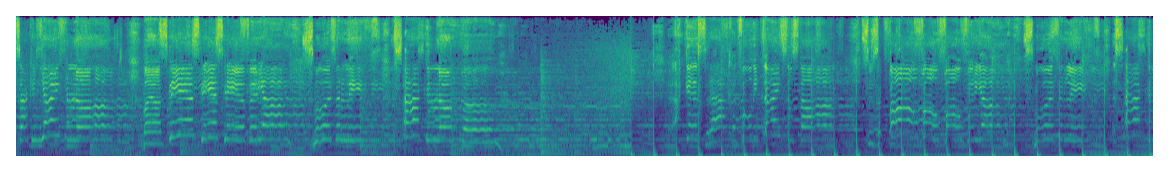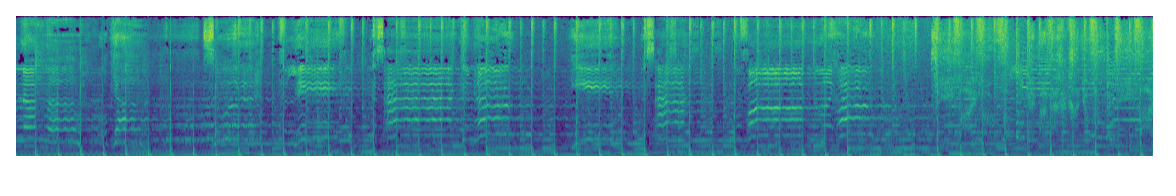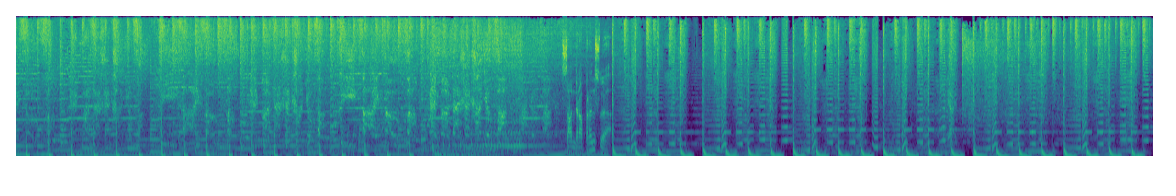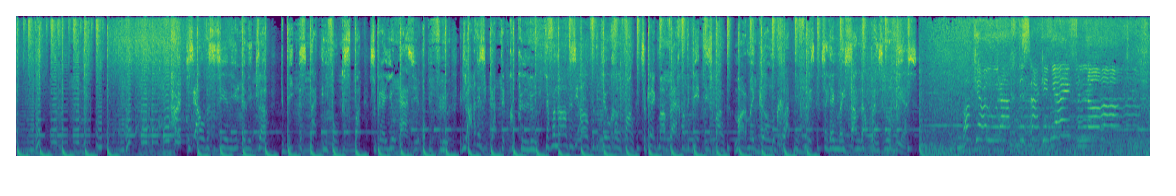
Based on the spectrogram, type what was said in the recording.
cause I can Prinsloo. Dis Elvis steen hier in die klub Die beat is tight en die vonk is pat So kry jou ass hier op die vloer. Ek laat is die katte koekeloe? Ja vanavond is die avond wat ek jou gaan vang. So kyk maar weg want ek weet jy's bang. Maar my girl moet glad nie vlees Sal jy my Sandra Prins wil wees? Maak jou ja recht, dis ek en jy vanavond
